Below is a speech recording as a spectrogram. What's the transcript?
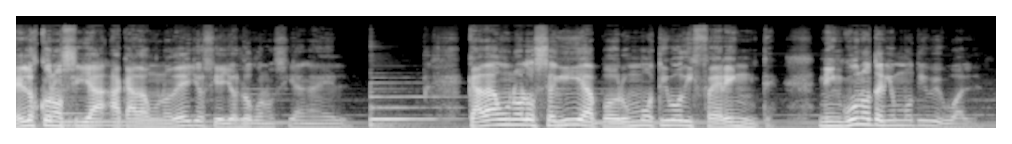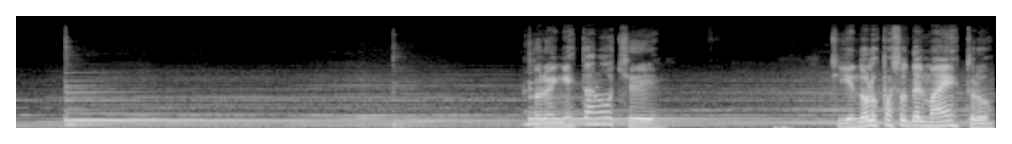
Él los conocía a cada uno de ellos y ellos lo conocían a él. Cada uno los seguía por un motivo diferente. Ninguno tenía un motivo igual. Pero en esta noche, siguiendo los pasos del maestro,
